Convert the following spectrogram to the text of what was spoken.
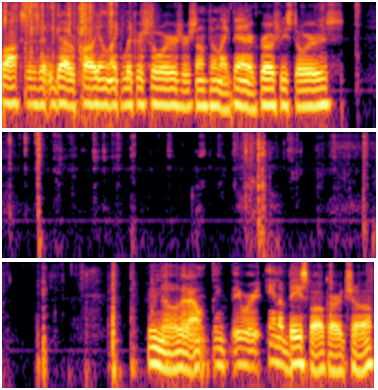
boxes that we got were probably in like liquor stores or something like that, or grocery stores. Who knows? That I don't think they were in a baseball card shop.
